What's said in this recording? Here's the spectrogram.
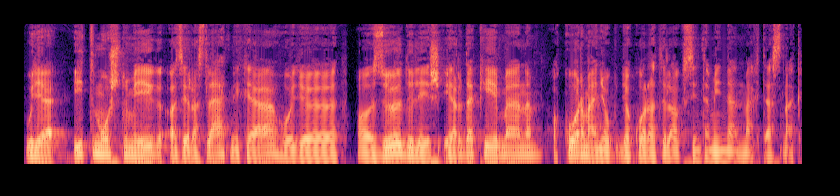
Ugye itt most még azért azt látni kell, hogy a zöldülés érdekében a kormányok gyakorlatilag szinte mindent megtesznek.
